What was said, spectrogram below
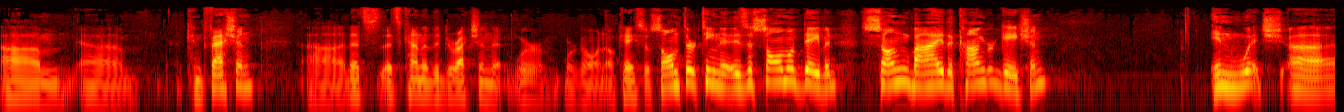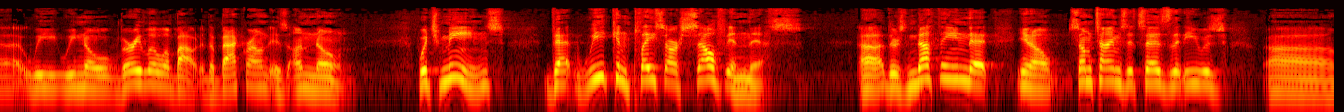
um, um, confession. Uh, that's that's kind of the direction that we're we're going. Okay, so Psalm 13 is a psalm of David sung by the congregation, in which uh, we we know very little about. The background is unknown, which means that we can place ourselves in this. Uh, there's nothing that you know. Sometimes it says that he was. Uh,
